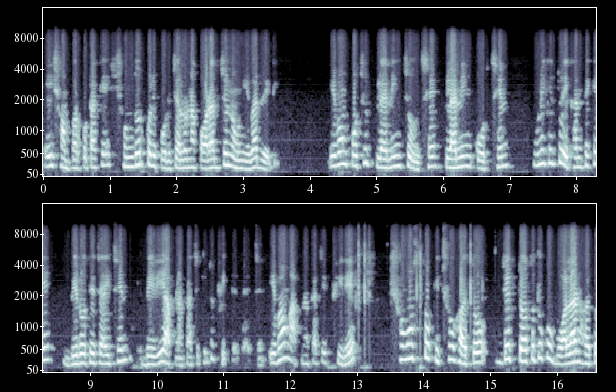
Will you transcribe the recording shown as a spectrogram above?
এই সম্পর্কটাকে সুন্দর করে পরিচালনা করার জন্য উনি এবার রেডি এবং প্রচুর প্ল্যানিং চলছে প্ল্যানিং করছেন। উনি কিন্তু এখান থেকে বেরোতে চাইছেন, বেরিয়ে আপনার কাছে কিন্তু ফিরতে চাইছেন। এবং আপনার কাছে ফিরে সমস্ত কিছু হয়তো যে যতটুকু বলার হয়তো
